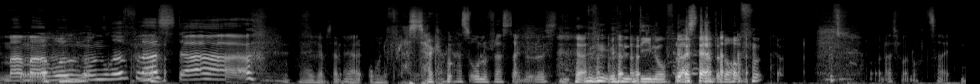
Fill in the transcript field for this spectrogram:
Mama, wo sind unsere Pflaster? Ja, ich habe es dann Ja. halt ohne Pflaster gemacht. Hast ohne Pflaster gelöst. Mit einem Dino-Pflaster drauf. Oh, das war noch Zeiten.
